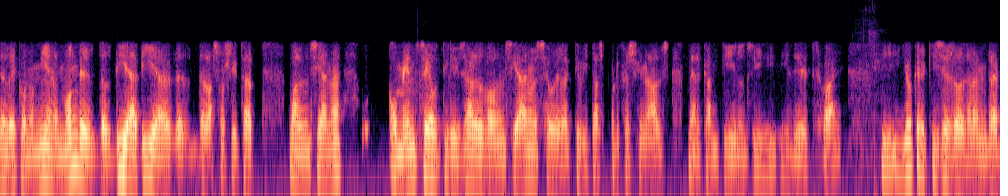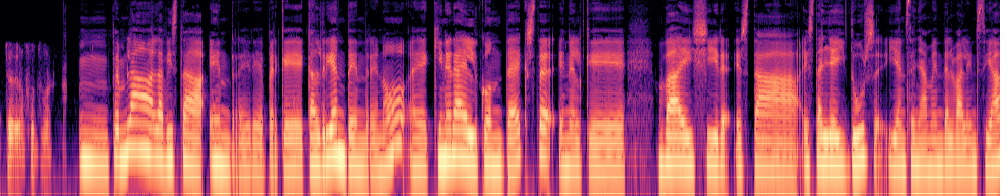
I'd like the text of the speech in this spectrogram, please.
de l'economia, el món de, del dia a dia de, de la societat valenciana comença a utilitzar el valencià en les seves activitats professionals, mercantils i, i de treball. I jo crec que això és el gran repte del futur. Mm, fem la, la vista enrere, perquè caldria entendre no? eh, quin era el context en el que va eixir esta, esta llei d'ús i ensenyament del valencià,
